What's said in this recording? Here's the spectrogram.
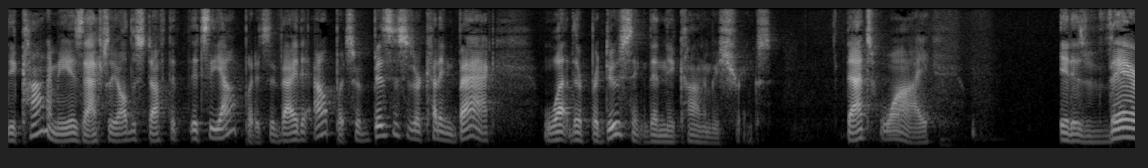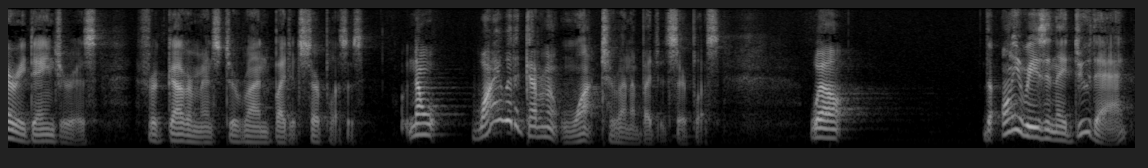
the economy is actually all the stuff that it's the output, it's the value of the output. So if businesses are cutting back what they're producing, then the economy shrinks. That's why it is very dangerous for governments to run budget surpluses. Now, why would a government want to run a budget surplus? Well, the only reason they do that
